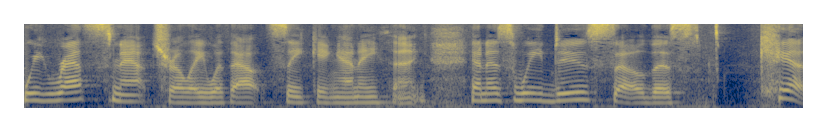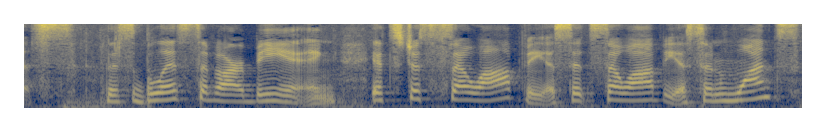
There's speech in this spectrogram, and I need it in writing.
We rest naturally without seeking anything. And as we do so, this kiss, this bliss of our being, it's just so obvious. It's so obvious. And once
